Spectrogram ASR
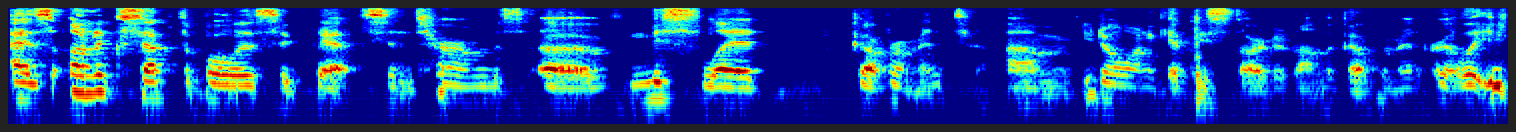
as unacceptable as it gets in terms of misled government. Um, you don't want to get me started on the government, really.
